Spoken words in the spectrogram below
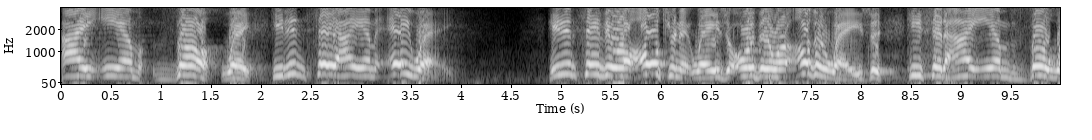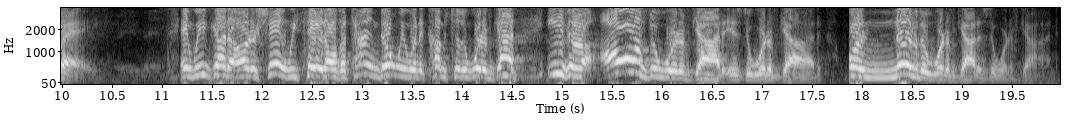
I am the way. He didn't say I am a way. He didn't say there were alternate ways or there were other ways. He said, I am the way. And we've got to understand, we say it all the time, don't we, when it comes to the Word of God? Either all of the Word of God is the Word of God, or none of the Word of God is the Word of God.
